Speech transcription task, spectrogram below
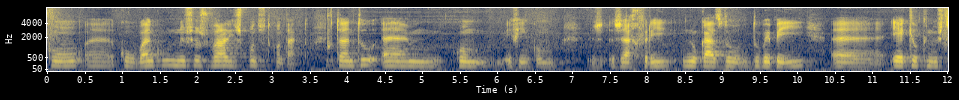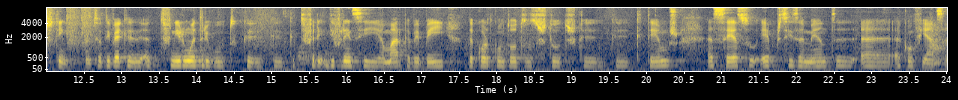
com, uh, com o banco nos seus vários pontos de contacto. Portanto, um, ehm, como, enfim, como já referi, no caso do, do BPI, Uh, é aquilo que nos distingue. Portanto, se eu tiver que definir um atributo que, que, que diferencia a marca BPI de acordo com todos os estudos que, que, que temos acesso, é precisamente a, a confiança.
